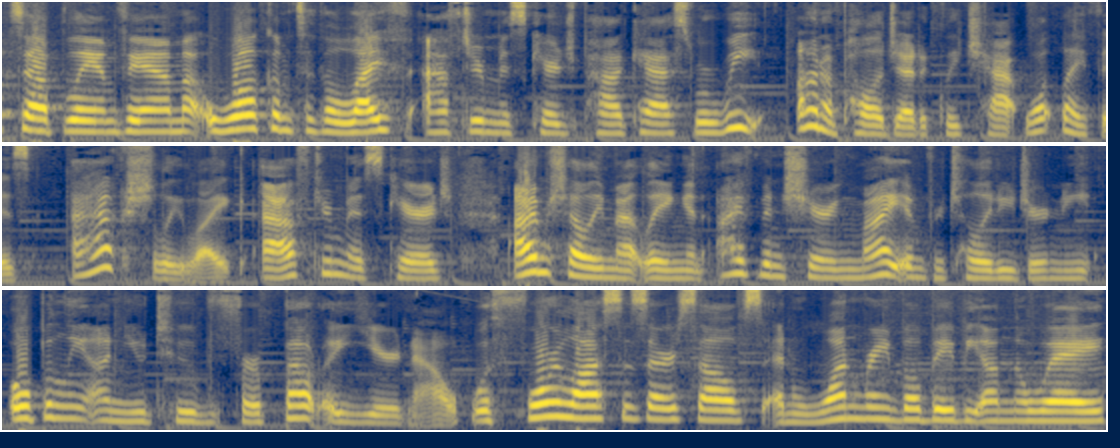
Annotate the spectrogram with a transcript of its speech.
What's up, Lamb Fam? Welcome to the Life After Miscarriage podcast, where we unapologetically chat what life is actually like after miscarriage. I'm Shelly Metling, and I've been sharing my infertility journey openly on YouTube for about a year now. With four losses ourselves and one rainbow baby on the way,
